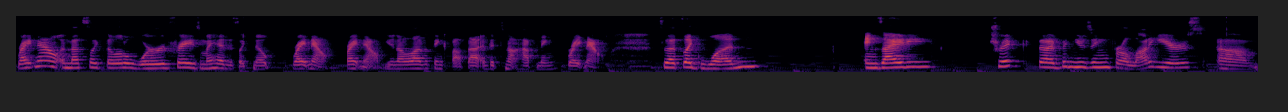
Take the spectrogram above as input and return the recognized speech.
right now. And that's like the little word phrase in my head is like, nope, right now, right now. You're not allowed to think about that if it's not happening right now. So that's like one anxiety trick that I've been using for a lot of years. Um,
